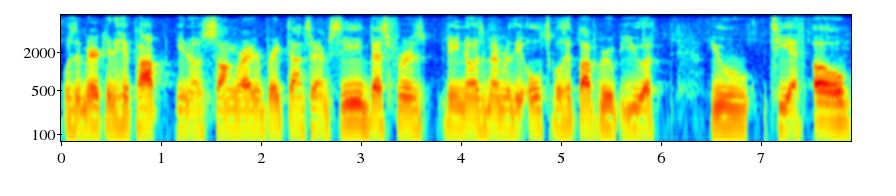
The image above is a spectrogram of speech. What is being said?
was American hip hop, you know, songwriter, breakdancer, MC, best for his being known as a member of the old school hip hop group UF, UTFO.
